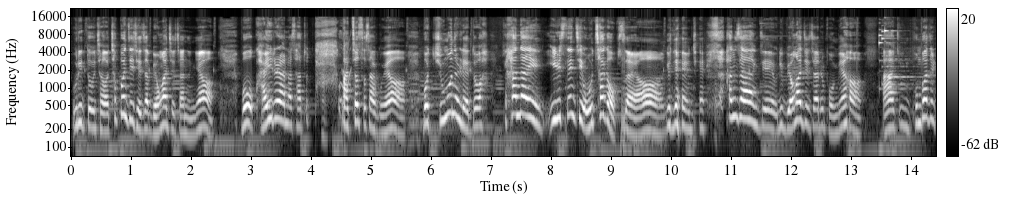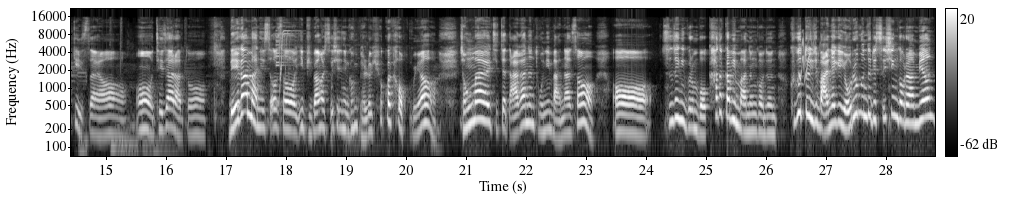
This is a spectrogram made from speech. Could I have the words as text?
우리 또 저 첫 번째 제자 명화 제자는요 뭐 과일을 하나 사도 다 맞춰서 사고요. 뭐 주문을 내도 하나에 1cm 오차가 없어요. 근데 이제 항상 이제 우리 명화 제자를 보면 아 좀 본받을 게 있어요. 어 제자라도 내가 많이 써서 이 비방을 쓰시는 건 별로 효과가 없고요. 정말 진짜 나가는 돈이 많아서 어 선생님 그럼 뭐 카드값이 많은 거는 그것도 이제 만약에 여러분들이 쓰신 거라면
